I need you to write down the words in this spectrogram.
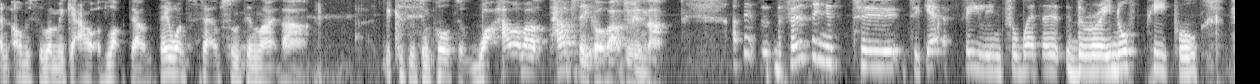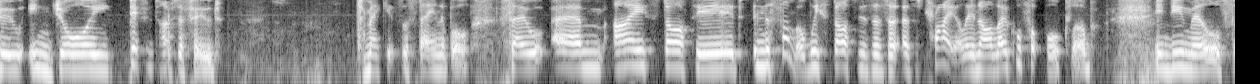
and obviously when we get out of lockdown, they want to set up something like that because it's important. What? How about? How do they go about doing that? I think the first thing is to to get a feeling for whether there are enough people who enjoy different types of food to make it sustainable. So um, I started in the summer. We started as a, as a trial in our local football club in New Mills.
